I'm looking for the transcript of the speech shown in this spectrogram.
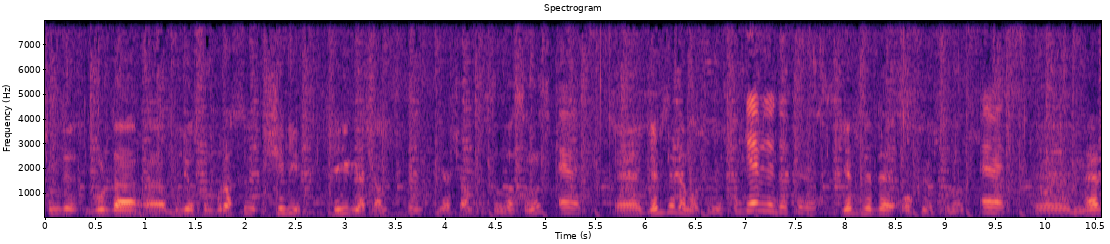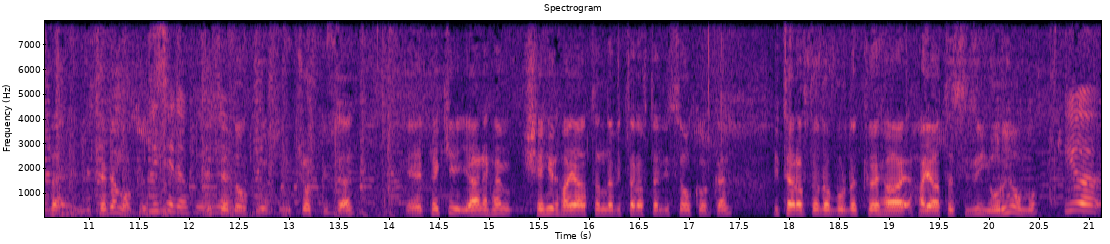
şimdi burada e, biliyorsun burası şehir. Şehir yaşantısı, yaşantısındasınız. Evet. Eee, Gebze'de mi oturuyorsunuz? Gebze'de oturuyoruz. Gebze'de okuyorsunuz. Evet. Eee, nerede? Lisede mi okuyorsunuz? Lisede okuyoruz, Lisede evet. okuyorsunuz. Çok güzel. Eee, peki yani hem şehir hayatında bir tarafta lise okurken bir tarafta da burada köy ha- hayatı sizi yoruyor mu? Yok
